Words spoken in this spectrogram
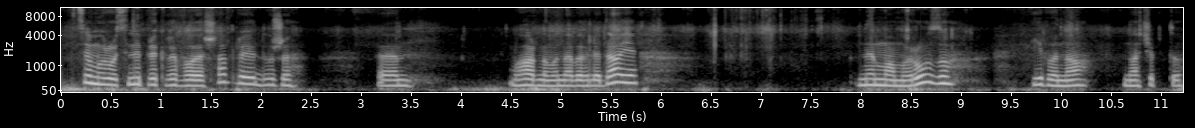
В цьому році не прикриваю шафлею, дуже е, гарно вона виглядає. Нема морозу, і вона начебто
